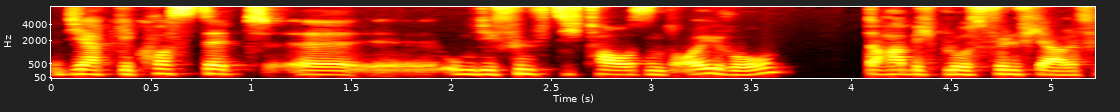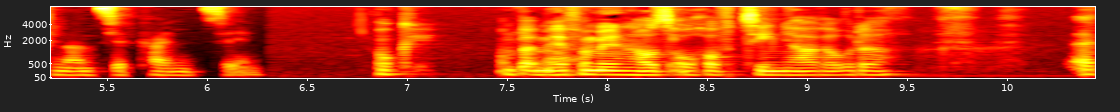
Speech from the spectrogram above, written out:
die hat gekostet äh, um die 50.000 Euro. Da habe ich bloß fünf Jahre finanziert, keine zehn. Okay. Und beim Mehrfamilienhaus auch auf zehn Jahre, oder? Äh,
